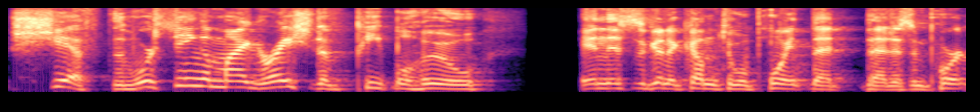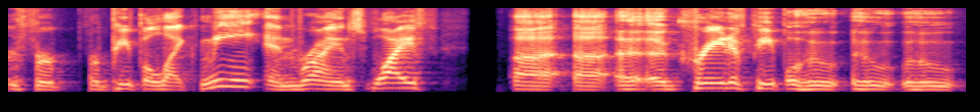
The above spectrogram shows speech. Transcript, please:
shift. We're seeing a migration of people who, and this is going to come to a point that that is important for for people like me and Ryan's wife, uh, uh, uh, creative people who who who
